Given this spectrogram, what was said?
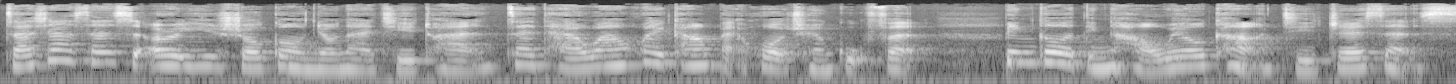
砸下三十二亿收购牛奶集团在台湾惠康百货全股份，并购顶好 w i l c o m 及 Jasons。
